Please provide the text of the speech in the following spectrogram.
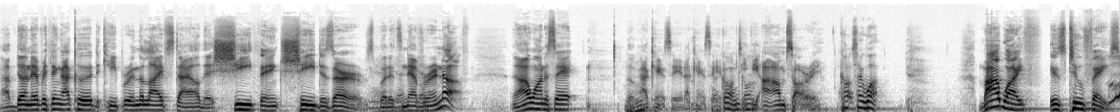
I've done everything I could to keep her in the lifestyle that she thinks she deserves, but it's never enough. Now, I want to say, look, mm-hmm. I can't say it. I can't say uh, it go on, on, TV. I- I'm sorry. Can't say what? My wife is two faced,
